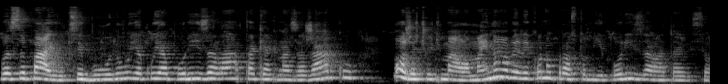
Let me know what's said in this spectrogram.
Висипаю цибулю, яку я порізала, так як на зажарку. Може, чуть мало майна велико, ну просто її порізала та й все.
